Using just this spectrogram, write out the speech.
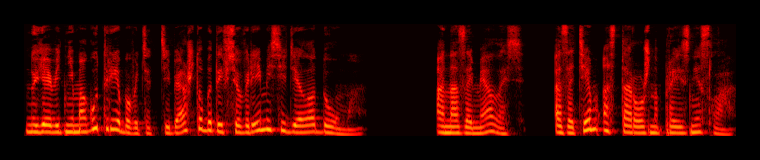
но я ведь не могу требовать от тебя, чтобы ты все время сидела дома». Она замялась, а затем осторожно произнесла.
